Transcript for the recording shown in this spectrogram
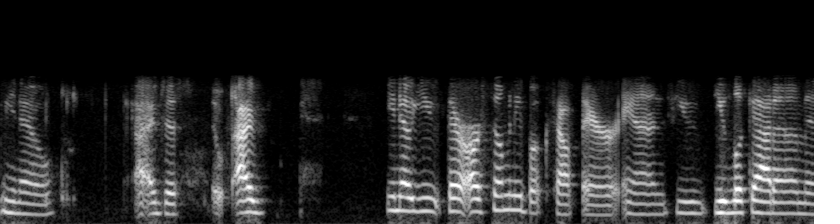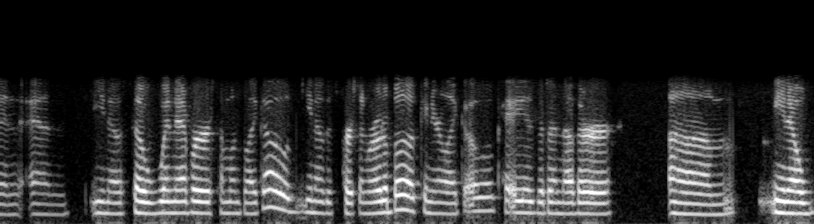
you know, I just, I, you know, you there are so many books out there, and you you look at them, and and you know, so whenever someone's like, oh, you know, this person wrote a book, and you're like, oh, okay, is it another, um, you know,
